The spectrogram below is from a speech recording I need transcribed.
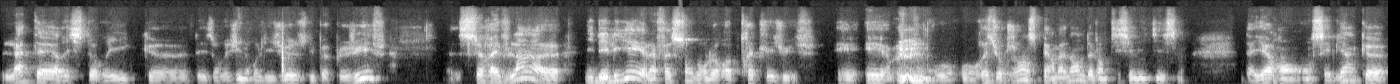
la terre historique euh, des origines religieuses du peuple juif, ce rêve-là, euh, il est lié à la façon dont l'Europe traite les juifs et, aux, résurgences permanentes de l'antisémitisme. D'ailleurs, on, sait bien que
